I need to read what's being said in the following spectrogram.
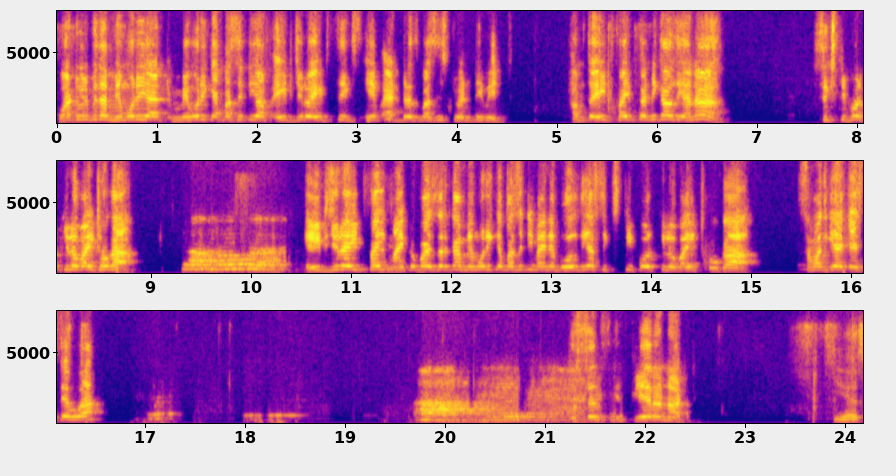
what will be the memory at memory capacity of 8086 if address bus is 20 bit हम तो 85 का निकाल दिया ना। 64 किलोबाइट होगा। 8085 माइक्रोप्रोसेसर का मेमोरी कैपेसिटी मैंने बोल दिया 64 किलोबाइट होगा। समझ गया कैसे हुआ? Question clear or not yes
